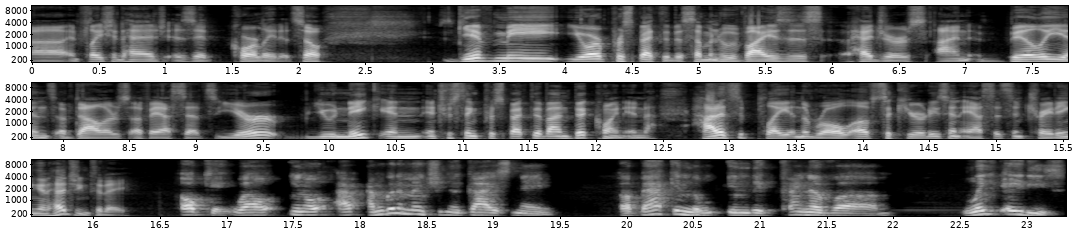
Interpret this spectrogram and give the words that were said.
uh, inflation hedge? Is it correlated? So give me your perspective as someone who advises hedgers on billions of dollars of assets your unique and interesting perspective on bitcoin and how does it play in the role of securities and assets and trading and hedging today? Okay well you know I, am going to mention a guy's name. Uh, back in the in the kind of um, late 80s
